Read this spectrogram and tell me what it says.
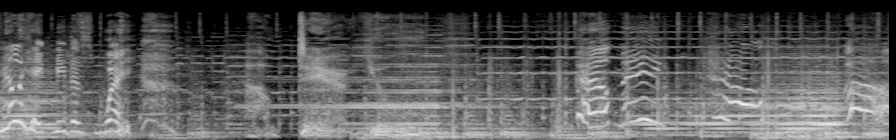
Humiliate me this way? How dare you? Help me! Help! Ah!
